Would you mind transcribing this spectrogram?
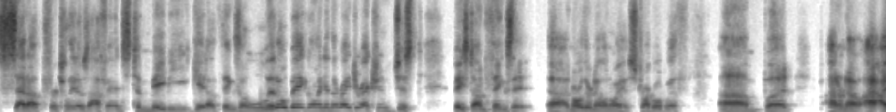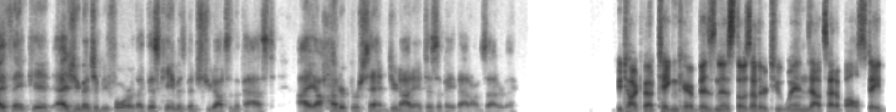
set up for Toledo's offense to maybe get things a little bit going in the right direction, just based on things that uh, Northern Illinois has struggled with. Um, but I don't know. I, I think it, as you mentioned before, like this game has been shootouts in the past. I 100% do not anticipate that on Saturday we talked about taking care of business. Those other two wins outside of Ball State,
